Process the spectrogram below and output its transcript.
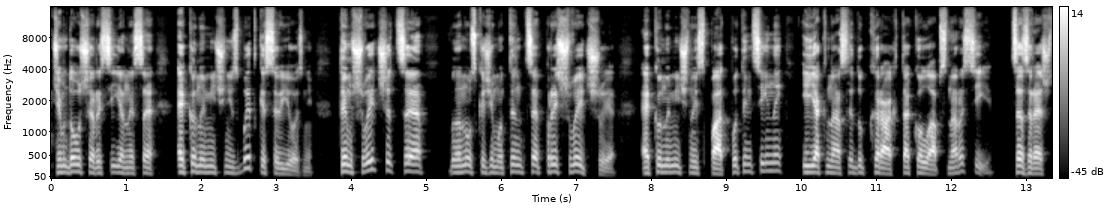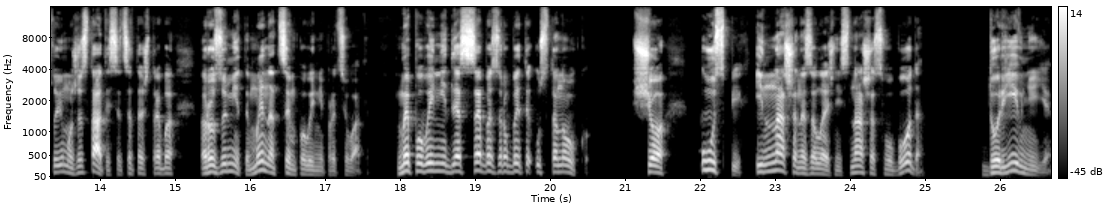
чим довше Росія несе економічні збитки серйозні, тим швидше це, ну скажімо, тим це пришвидшує економічний спад потенційний і як наслідок крах та колапс на Росії. Це зрештою може статися. Це теж треба розуміти. Ми над цим повинні працювати. Ми повинні для себе зробити установку, що успіх і наша незалежність, наша свобода дорівнює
